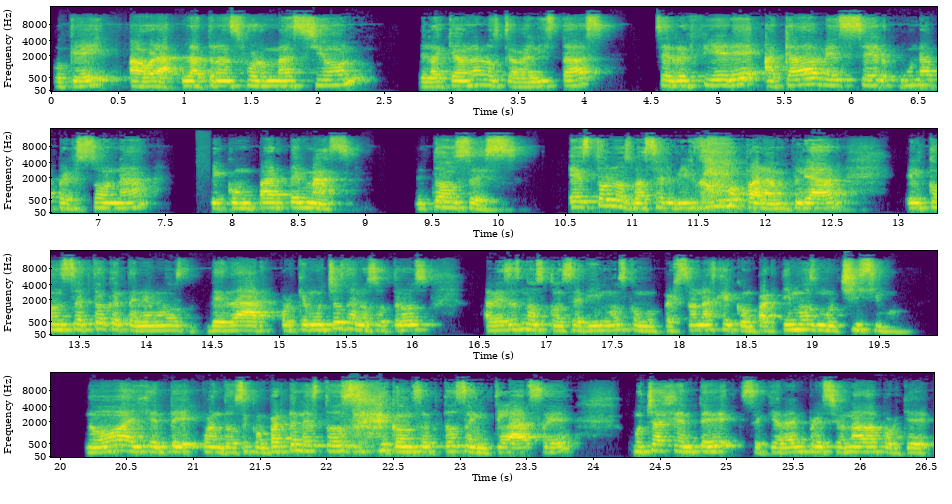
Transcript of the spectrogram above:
¿Ok? Ahora, la transformación de la que hablan los cabalistas se refiere a cada vez ser una persona que comparte más. Entonces, esto nos va a servir como para ampliar el concepto que tenemos de dar, porque muchos de nosotros a veces nos concebimos como personas que compartimos muchísimo, ¿no? Hay gente, cuando se comparten estos conceptos en clase, mucha gente se queda impresionada porque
